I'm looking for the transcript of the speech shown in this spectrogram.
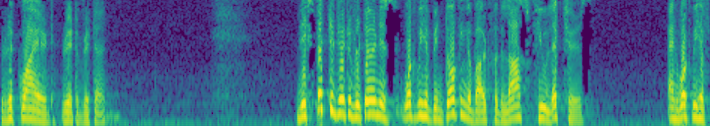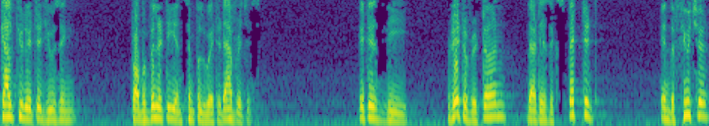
required rate of return. The expected rate of return is what we have been talking about for the last few lectures and what we have calculated using probability and simple weighted averages. It is the rate of return that is expected in the future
